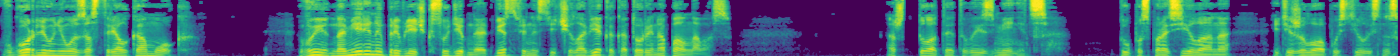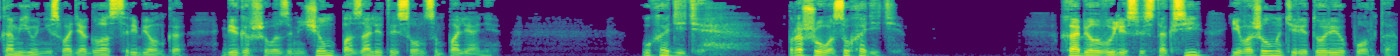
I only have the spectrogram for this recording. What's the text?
В горле у него застрял комок. «Вы намерены привлечь к судебной ответственности человека, который напал на вас?» «А что от этого изменится?» — тупо спросила она и тяжело опустилась на скамью, не сводя глаз с ребенка, бегавшего за мечом по залитой солнцем поляне. «Уходите. Прошу вас, уходите». Хабел вылез из такси и вошел на территорию порта.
